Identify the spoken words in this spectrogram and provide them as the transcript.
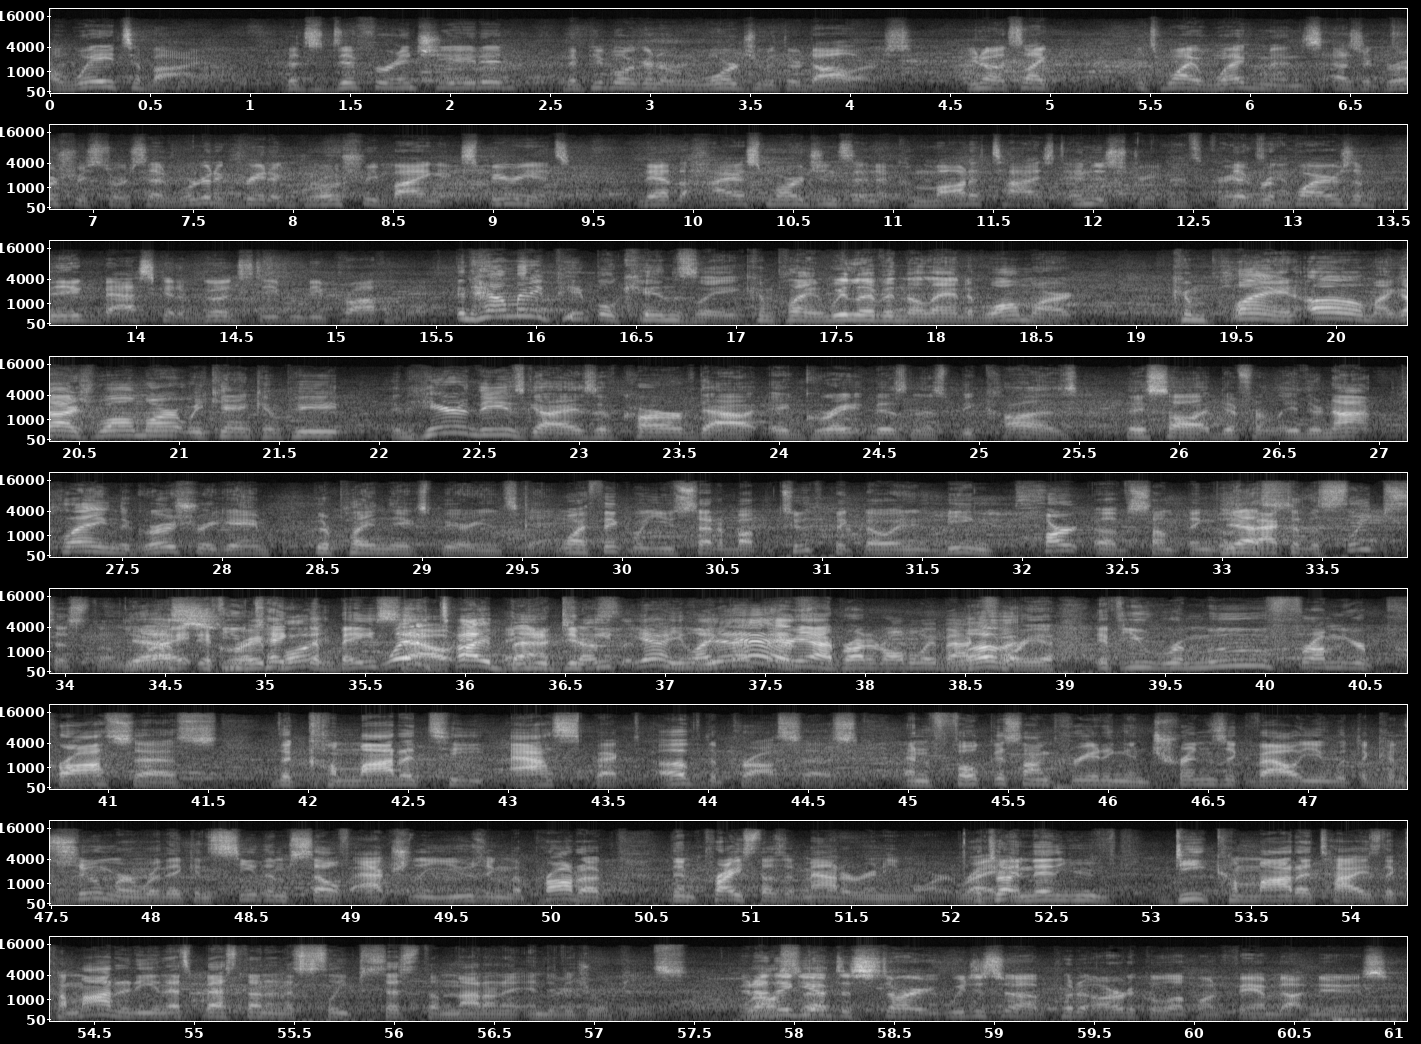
a way to buy that's differentiated, then people are going to reward you with their dollars. You know, it's like it's why Wegmans, as a grocery store, said we're going to create a grocery buying experience. They have the highest margins in a commoditized industry that example. requires a big basket of goods to even be profitable. And how many people, Kinsley, complain? We live in the land of Walmart. Complain, oh my gosh, Walmart, we can't compete. And here these guys have carved out a great business because they saw it differently. They're not playing the grocery game, they're playing the experience game. Well, I think what you said about the toothpick, though, and being part of something goes Yes. back to the sleep system, Yes, right? If you great take the base Way out, tie and back, you delete, yeah, you like that? There? Yeah, I brought it all the way back Love for it. you. If you remove from your process the commodity aspect of the process and focus on creating intrinsic value with the consumer, where they can see themselves actually using the product, then price doesn't matter anymore, right? right. And then you've decommoditized the commodity, and that's best done in a sleep system, not on an individual piece. And Well I think you have to start. We just uh, put an article up on fam.news,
